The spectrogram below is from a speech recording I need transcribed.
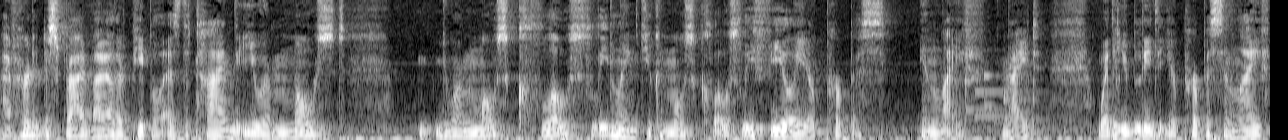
I've heard it described by other people as the time that you are most you are most closely linked, you can most closely feel your purpose in life, right? Whether you believe that your purpose in life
